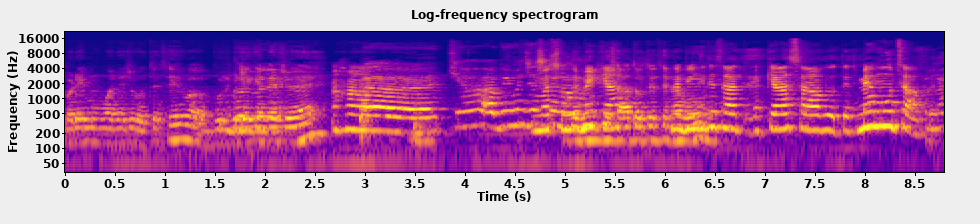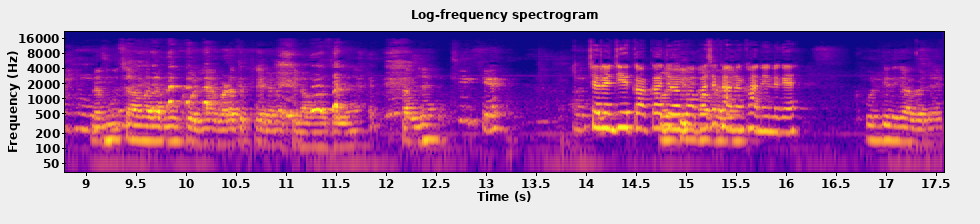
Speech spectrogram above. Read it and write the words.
बड़े मुँह वाले जो होते थे वो बुलबुले के अंदर जो है? हाँ। क्या? अभी मुझे नबील के साथ होते थे ना नबील के साथ क्या साहब होते थे? महमूद साहब। महमूद साहब वाला मुँह खोलना है बड़ा तो फिर मैं खिलाऊँगा समझे? ठीक है। चले जी काका जो है पापा से खाना खाने लगे। खोल के दिखा पहले।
